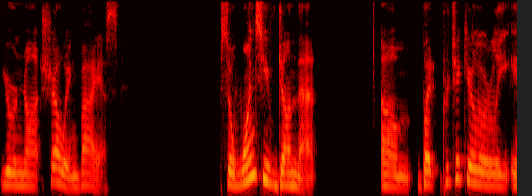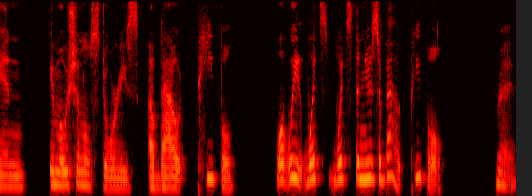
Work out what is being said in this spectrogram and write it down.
you're not showing bias. So once you've done that, um, but particularly in emotional stories about people, what we what's what's the news about? People. Right.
